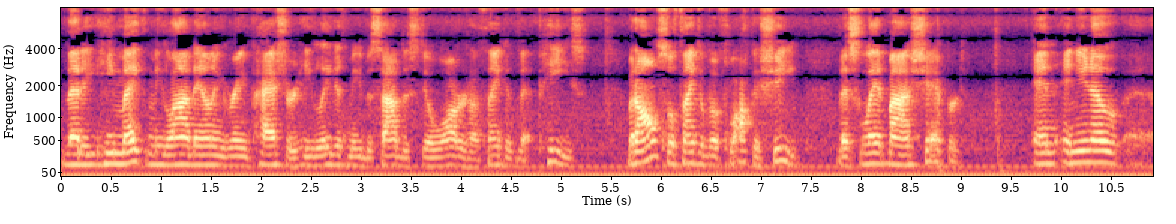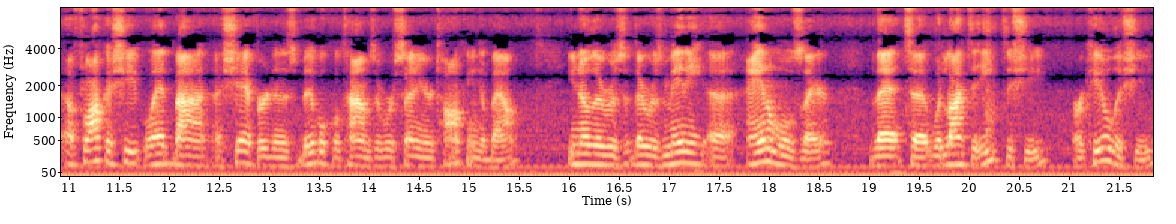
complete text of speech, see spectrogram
that he, he maketh me lie down in green pasture, he leadeth me beside the still waters. I think of that peace. But I also think of a flock of sheep that's led by a shepherd. And and you know, a flock of sheep led by a shepherd in this biblical times that we're sitting here talking about, you know, there was there was many uh, animals there that uh, would like to eat the sheep or kill the sheep,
